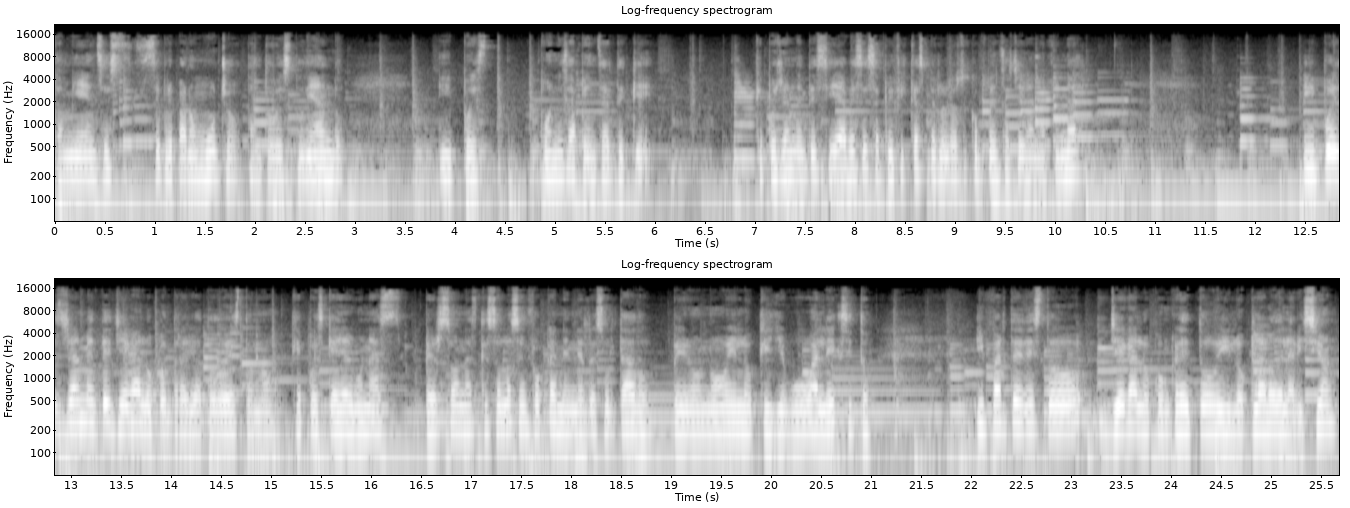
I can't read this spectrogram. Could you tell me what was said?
también se, preparó mucho, tanto estudiando. Y pues pones a pensarte que, que pues realmente sí, a veces sacrificas pero las recompensas llegan al final. Y pues realmente llega lo contrario a todo esto, ¿no? Que pues que hay algunas personas que solo se enfocan en el resultado, pero no en lo que llevó al éxito. Y parte de esto llega a lo concreto y lo claro de la visión,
